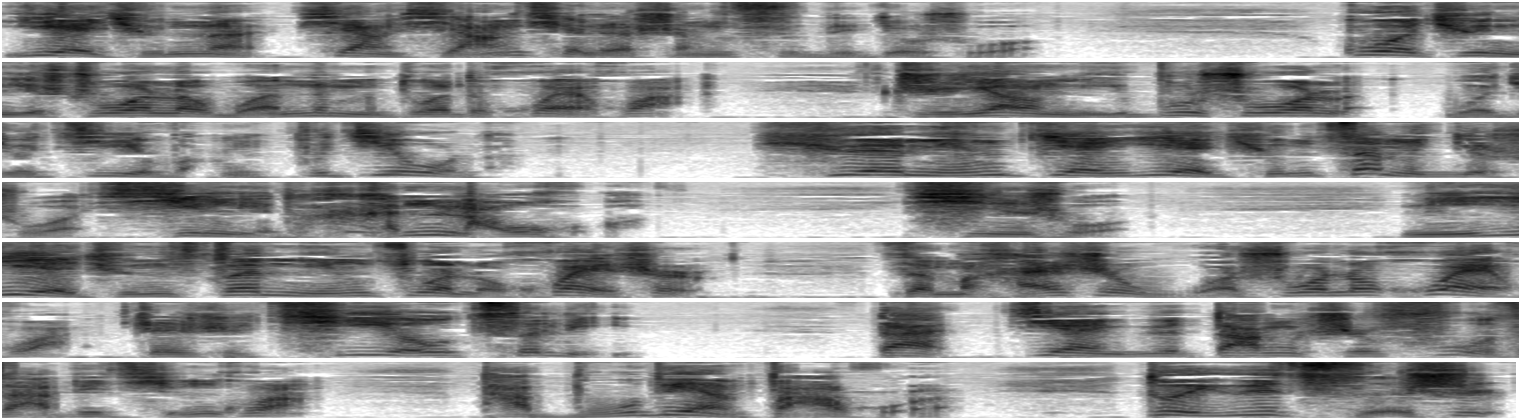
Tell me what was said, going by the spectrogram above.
叶群呢，像想起了什么似的，就说：“过去你说了我那么多的坏话。”只要你不说了，我就既往不咎了。薛明见叶群这么一说，心里头很恼火，心说：“你叶群分明做了坏事，怎么还是我说了坏话？真是岂有此理！”但鉴于当时复杂的情况，他不便发火。对于此事，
